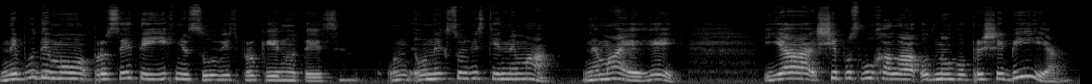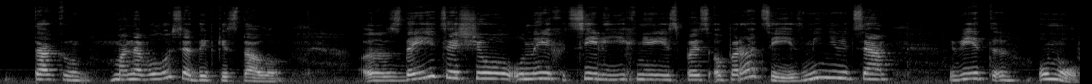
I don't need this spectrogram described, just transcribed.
не будемо просити їхню совість прокинутись. У, у них совісті нема, немає геть. Я ще послухала одного пришибія, так в мене волосся дибки стало. Е, Здається, що у них ціль їхньої спецоперації змінюється від умов.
